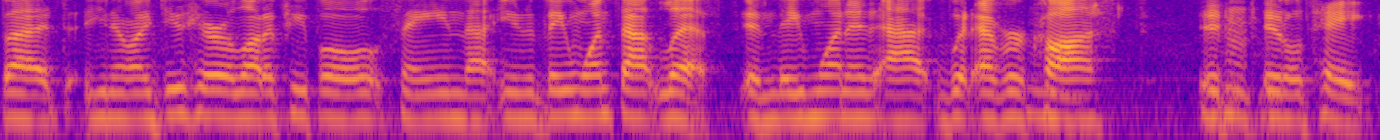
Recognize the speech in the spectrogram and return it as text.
But you know, I do hear a lot of people saying that you know they want that lift and they want it at whatever cost it, it'll take.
